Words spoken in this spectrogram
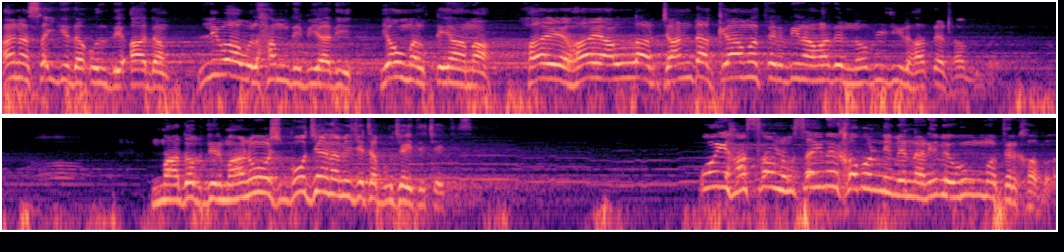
আনা সৈয়দ উলদি আদম। লিওয়াউল হামদি বিয়াদি। ইয়ৌমাল কেয়ামা। হায় হায়, আল্লাহর জান্ডা কেয়ামতের দিন আমাদের নবীজির হাতে থাকবে। মাধবদের মানুষ বোঝেন আমি যেটা বুঝাইতে চাইতেছি। ওই হাসান হুসাইনের খবর নিবেন না, নিবে উম্মতের খবর।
